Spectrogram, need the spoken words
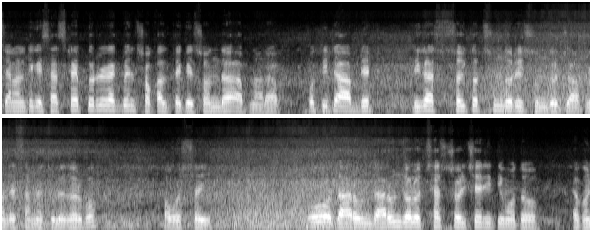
চ্যানেলটিকে সাবস্ক্রাইব করে রাখবেন। সকাল থেকে সন্ধ্যা আপনারা প্রতিটা আপডেট দীঘা সৈকত সুন্দরী সৌন্দর্য আপনাদের সামনে তুলে ধরবো। অবশ্যই, ও দারুণ দারুণ জলোচ্ছ্বাস চলছে রীতিমতো এখন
